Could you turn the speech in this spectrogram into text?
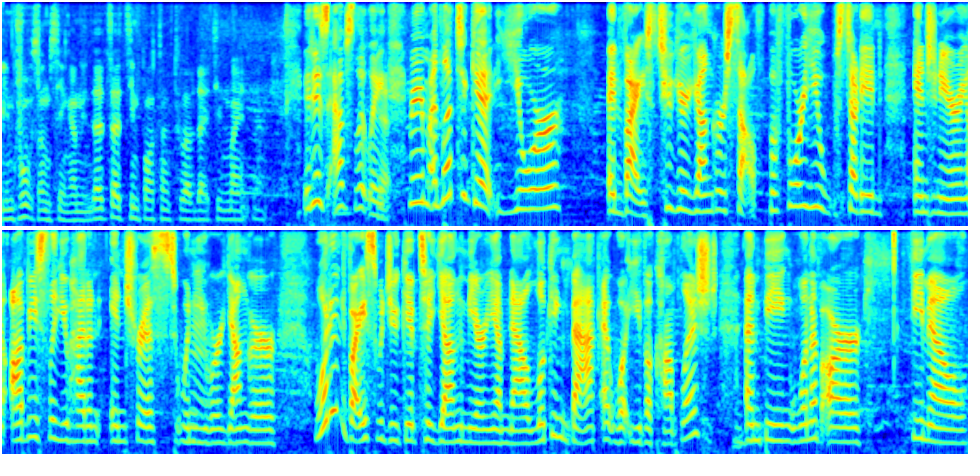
improve something. I mean, that's that's important to have that in mind. It is absolutely. Yeah. Miriam, I'd love to get your advice to your younger self before you studied engineering. Obviously, you had an interest when mm. you were younger. What advice would you give to young Miriam now, looking back at what you've accomplished mm -hmm. and being one of our female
